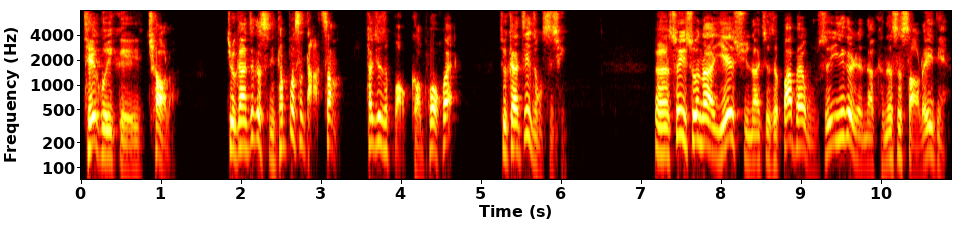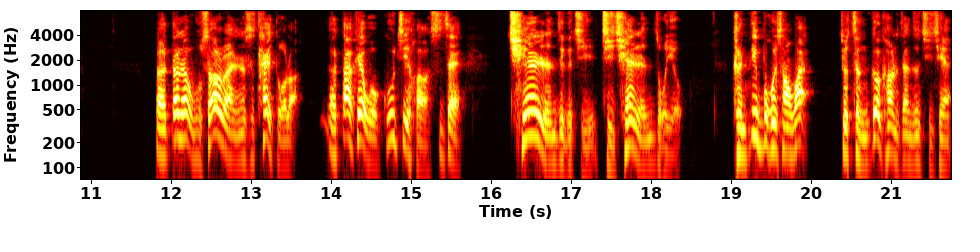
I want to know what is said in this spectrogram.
铁轨给撬了，就干这个事情。他不是打仗，他就是搞搞破坏，就干这种事情。呃，所以说呢，也许呢，就是八百五十一个人呢，可能是少了一点。呃，当然五十二万人是太多了。呃，大概我估计哈是在千人这个级，几千人左右，肯定不会上万。就整个抗日战争期间，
